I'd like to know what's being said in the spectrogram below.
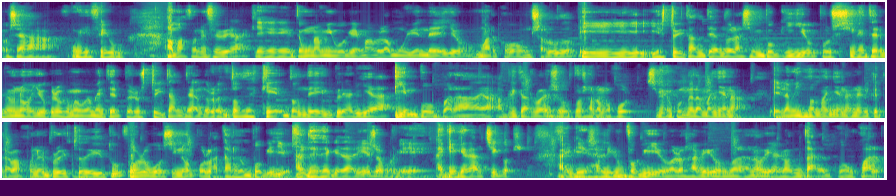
o sea, uy, Facebook, Amazon FBA, que tengo un amigo que me ha hablado muy bien de ello, Marco, un saludo, y, estoy tanteándolo así un poquillo, por si meterme o no, yo creo que me voy a meter, pero estoy tanteándolo. Entonces, ¿qué, ¿dónde emplearía tiempo para aplicarlo a eso? Pues a lo mejor, si me cunde la mañana, en la misma mañana en el que trabajo en el proyecto de YouTube, o luego, si no, por la tarde un poquillo, antes de quedar y eso, porque hay que quedar, chicos, hay que salir un poquillo con los amigos, con la novia, con tal, con cual,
